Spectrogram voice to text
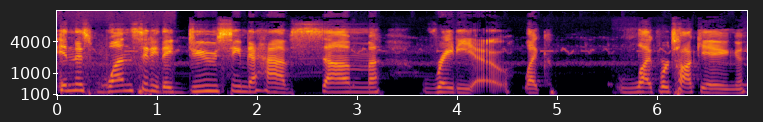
in this one city they do seem to have some radio. Like like we're talking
